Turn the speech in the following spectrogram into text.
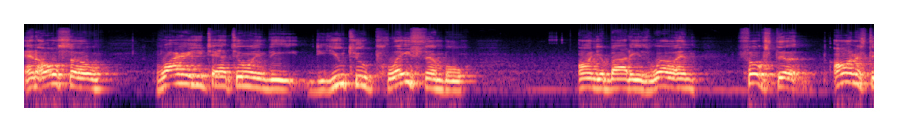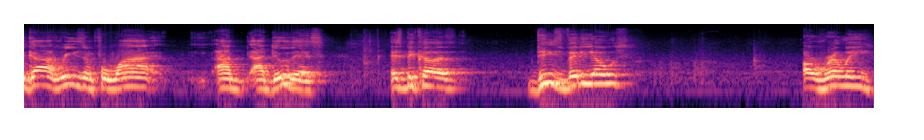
And also, why are you tattooing the, the YouTube play symbol on your body as well? And folks, the honest to God reason for why I, I do this is because these videos are really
